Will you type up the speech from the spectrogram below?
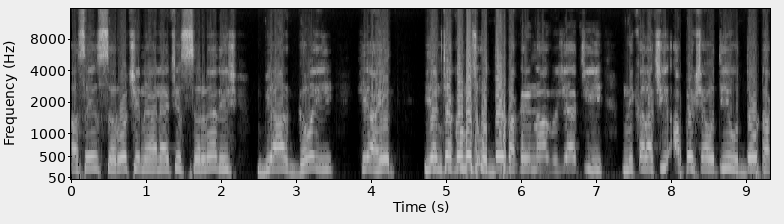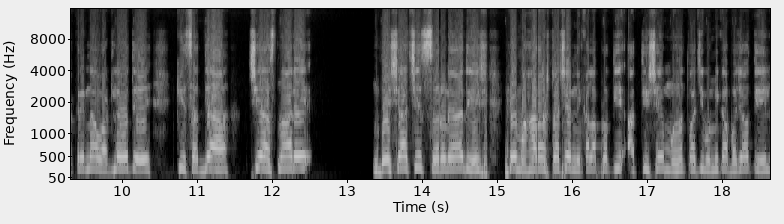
असे सर्वोच्च न्यायालयाचे सरन्यायाधीश बी आर गवई हे आहेत. यांच्याकडूनच उद्धव ठाकरेंना विजयाची निकालाची अपेक्षा होती. उद्धव ठाकरेंना वाटले होते की सध्याचे असणारे देशाचे सरन्यायाधीश हे महाराष्ट्राच्या निकालाप्रती अतिशय महत्वाची भूमिका बजावतील.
